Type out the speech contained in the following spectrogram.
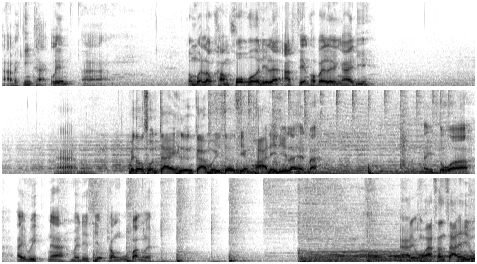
หา Backing Tag เล่นอ่าก็เหมือนเราคำ cover นี่แหละอัดเสียงเข้าไปเลยง่ายดี อ่าไม่ต้องสนใจเรื่องการมอนิเตอร์เสียงผ่านในนี่แล้วเห็นไหมไอตัวไอริกนะ ไม่ได้เสียบช่องหูฟังเลยอ่าเดี๋ยวผมอัดสั้นๆให้ดู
